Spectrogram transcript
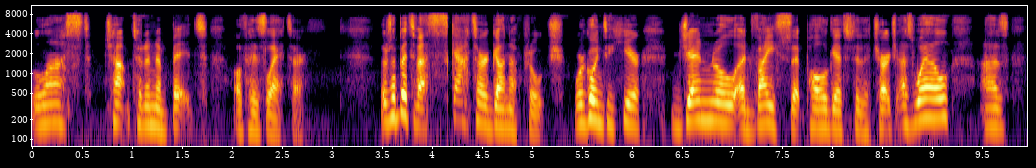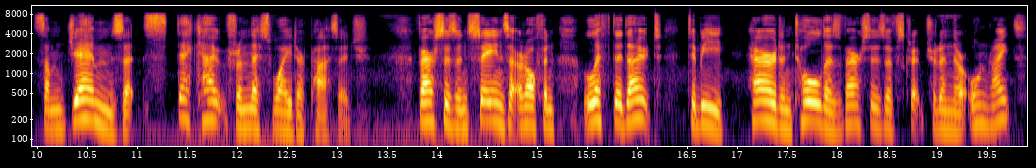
last chapter and a bit of his letter, there's a bit of a scattergun approach. We're going to hear general advice that Paul gives to the church, as well as some gems that stick out from this wider passage verses and sayings that are often lifted out to be heard and told as verses of Scripture in their own right,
